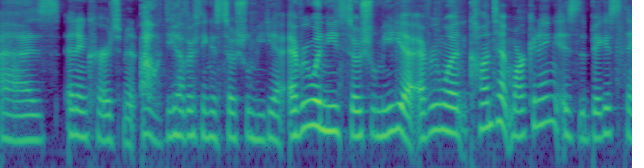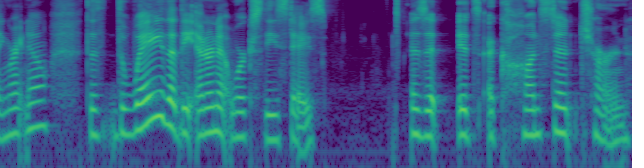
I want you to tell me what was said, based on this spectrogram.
as an encouragement. Oh, the other thing is social media. Everyone needs social media. Everyone content marketing is the biggest thing right now. The the way that the internet works these days is it it's a constant churn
